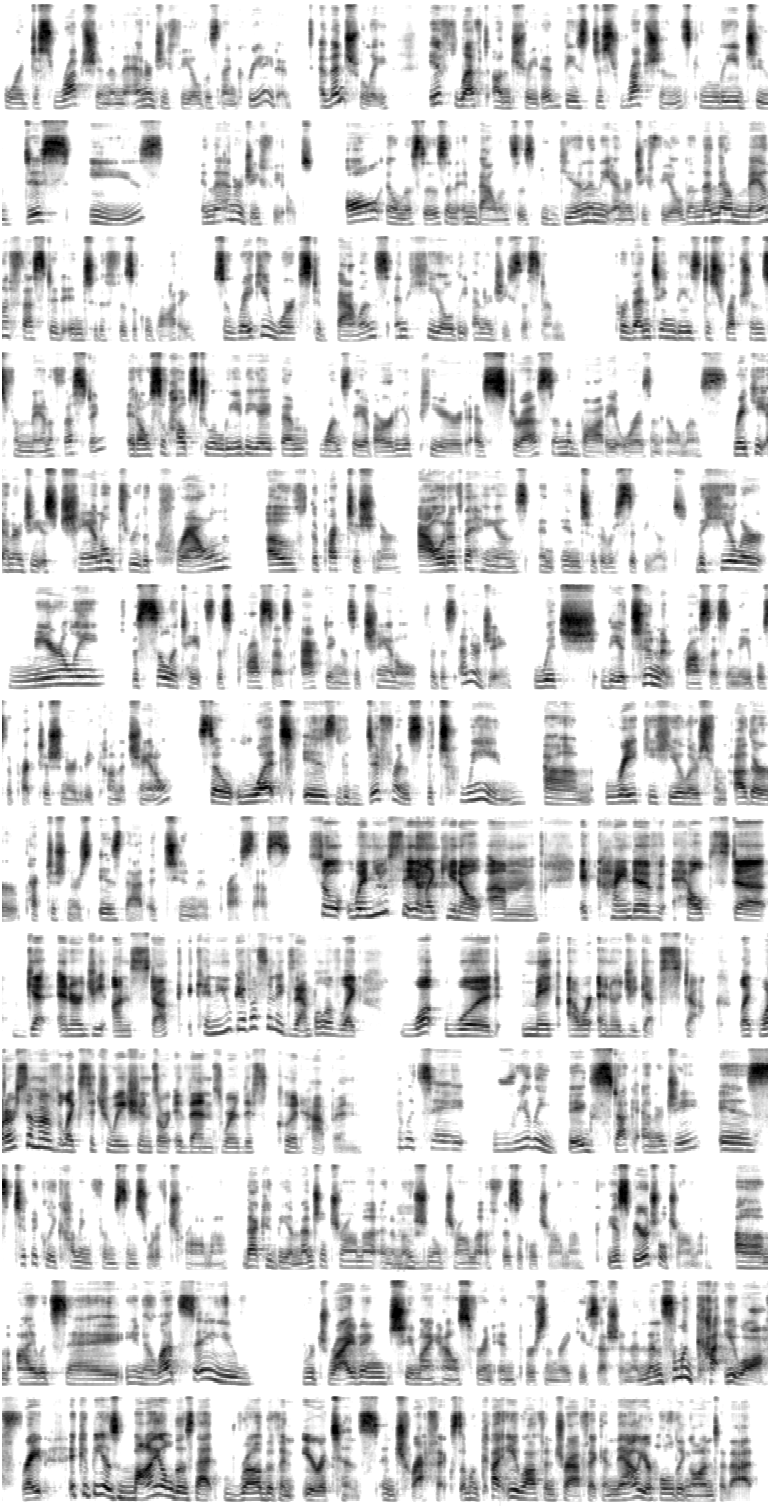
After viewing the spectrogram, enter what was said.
or a disruption in the energy field is then created. Eventually, if left untreated, these disruptions can lead to dis ease in the energy field. All illnesses and imbalances begin in the energy field and then they're manifested into the physical body. So, Reiki works to balance and heal the energy system, preventing these disruptions from manifesting. It also helps to alleviate them once they have already appeared as stress in the body or as an illness. Reiki energy is channeled through the crown of the practitioner out of the hands and into the recipient. The healer merely facilitates this process, acting as a channel for this energy, which the attunement process enables the practitioner to become a channel. So, what is the difference between um, Reiki healers from other practitioners? Is that attunement process? So when you say like, you know, um it kind of helps to get energy unstuck, can you give us an example of like what would make our energy get stuck? Like what are some of like situations or events where this could happen? I would say really big stuck energy is typically coming from some sort of trauma. That could be a mental trauma, an mm-hmm. emotional mm. trauma, a physical trauma, could be a spiritual trauma. Um, I would say, you know, let's say you were driving to my house for an in person Reiki session, and then someone cut you off, right? It could be as mild as that rub of an irritance in traffic. Someone cut you off in traffic, and now you're holding on to that.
